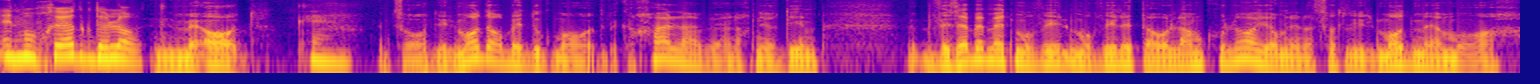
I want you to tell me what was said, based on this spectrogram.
הן מומחיות גדולות. מאוד. כן, הן צריכות ללמוד הרבה דוגמאות וכך הלאה, ואנחנו יודעים, וזה באמת מוביל, מוביל את העולם כולו היום לנסות ללמוד מהמוח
